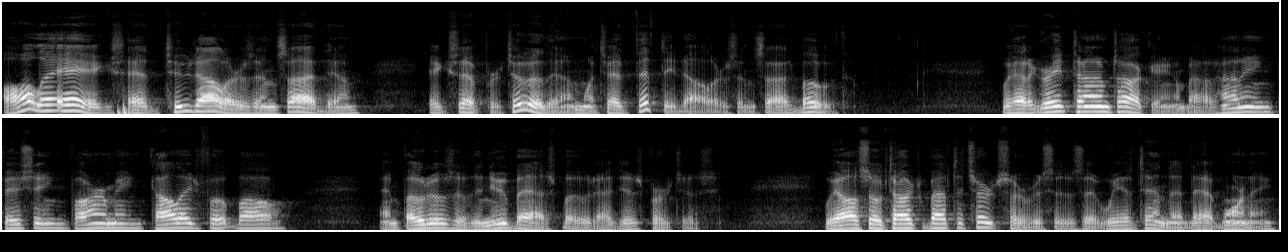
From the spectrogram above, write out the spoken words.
All the eggs had $2 inside them except for two of them, which had $50 inside both. We had a great time talking about hunting, fishing, farming, college football, and photos of the new bass boat I just purchased. We also talked about the church services that we attended that morning.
